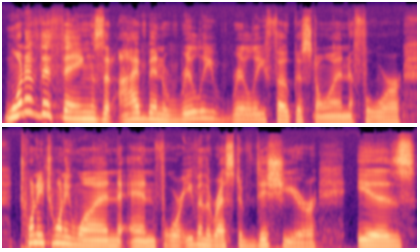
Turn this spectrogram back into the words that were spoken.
one of the things that I've been really, really focused on for 2021 and for even the rest of this year is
